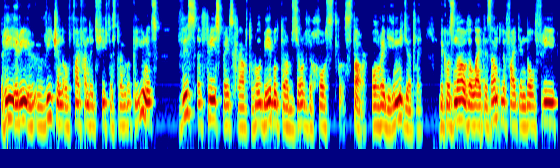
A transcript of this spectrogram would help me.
re, re, region of 550 astronomical units, this three spacecraft will be able to observe the host star already immediately because now the light is amplified and all three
